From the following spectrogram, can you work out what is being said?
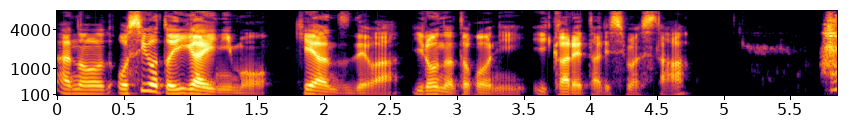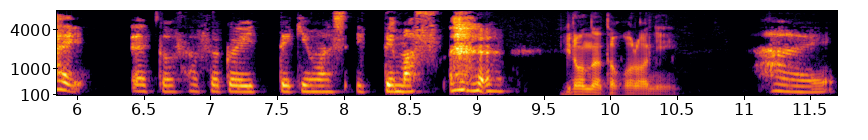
あの、お仕事以外にも、ケアンズではいろんなところに行かれたりしました？はい。えっと、早速行ってきまし、行ってます。いろんなところに。はい。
